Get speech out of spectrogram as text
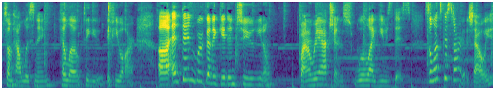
somehow listening. Hello to you if you are. Uh, and then we're gonna get into, you know, final reactions. Will I use this? So let's get started, shall we?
